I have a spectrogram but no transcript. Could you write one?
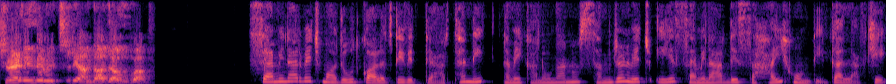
ਸ਼੍ਰੇਣੀ ਦੇ ਵਿੱਚ ਲਿਆਂਦਾ ਜਾਊਗਾ। ਸੈਮੀਨਾਰ ਵਿੱਚ ਮੌਜੂਦ ਕਾਲਜ ਦੀ ਵਿਦਿਆਰਥਣ ਨੇ ਨਵੇਂ ਕਾਨੂੰਨਾਂ ਨੂੰ ਸਮਝਣ ਵਿੱਚ ਇਸ ਸੈਮੀਨਾਰ ਦੇ ਸਹਾਈ ਹੋਣ ਦੀ ਗੱਲ ਆਖੀ।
